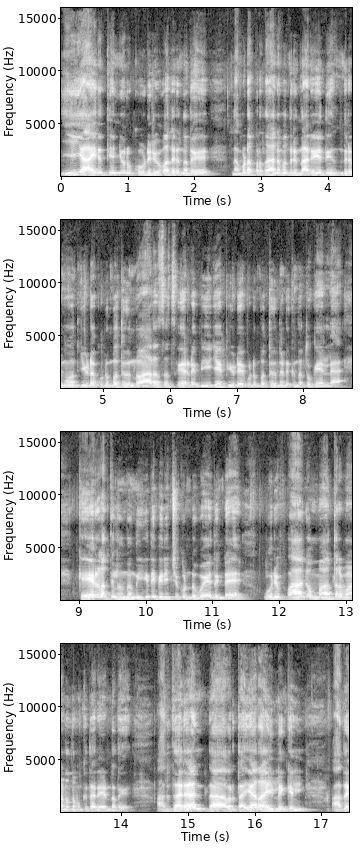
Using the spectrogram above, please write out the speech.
ഈ ആയിരത്തി അഞ്ഞൂറ് കോടി രൂപ തരുന്നത് നമ്മുടെ പ്രധാനമന്ത്രി നരേന്ദ്രമോദിയുടെ കുടുംബത്തു നിന്നോ ആർ എസ് എസ്കാരുടെ ബി ജെ പിയുടെ കുടുംബത്തു നിന്ന് എടുക്കുന്ന തുകയല്ല. കേരളത്തിൽ നിന്ന് നീതി പിരിച്ചു കൊണ്ടുപോയതിന്റെ ഒരു ഭാഗം മാത്രമാണ് നമുക്ക് തരേണ്ടത്. അത് തരാൻ അവർ തയ്യാറായില്ലെങ്കിൽ അത്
